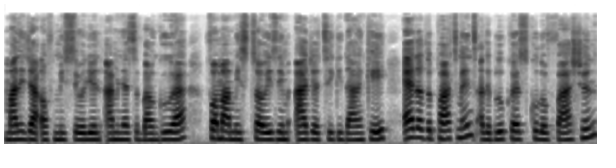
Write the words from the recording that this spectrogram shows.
manager of Miss Sierra Leone Amina Sabangura, former Miss Tourism Aja Tigidanke, head of department at the Blucher School of Fashion,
